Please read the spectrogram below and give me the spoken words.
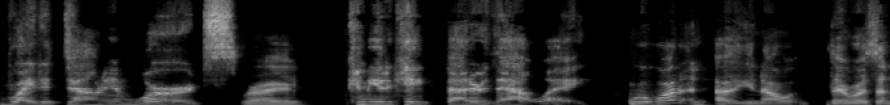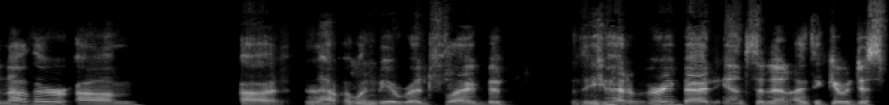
write it down in words, Right. communicate better that way. Well, what uh, you know, there was another. Um, uh, it wouldn't be a red flag, but you had a very bad incident. I think you were just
